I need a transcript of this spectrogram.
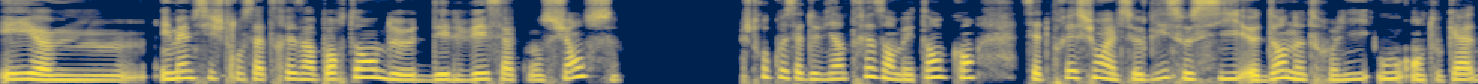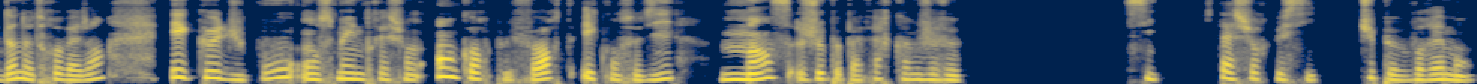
Et, même si je trouve ça très important de d'élever sa conscience, je trouve que ça devient très embêtant quand cette pression, elle se glisse aussi dans notre lit ou en tout cas dans notre vagin et que du coup, on se met une pression encore plus forte et qu'on se dit mince, je peux pas faire comme je veux. Si, je t'assure que si, tu peux vraiment,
